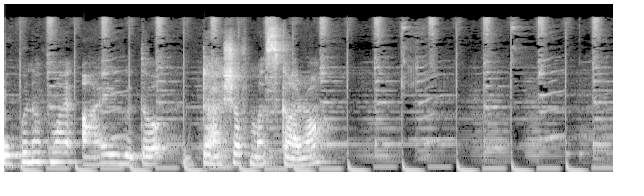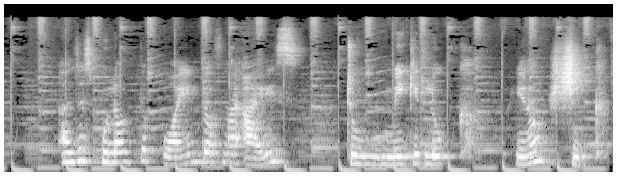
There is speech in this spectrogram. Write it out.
Open up my eye with a dash of mascara. I'll just pull out the point of my eyes to make it look, you know, chic.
